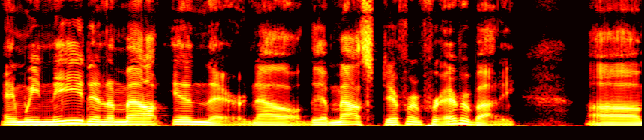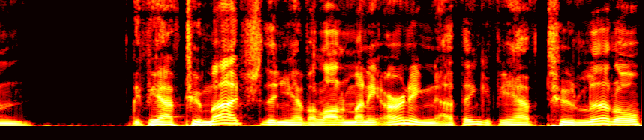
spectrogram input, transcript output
and we need an amount in there. Now, the amount's different for everybody. Um, if you have too much, then you have a lot of money earning nothing. If you have too little,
